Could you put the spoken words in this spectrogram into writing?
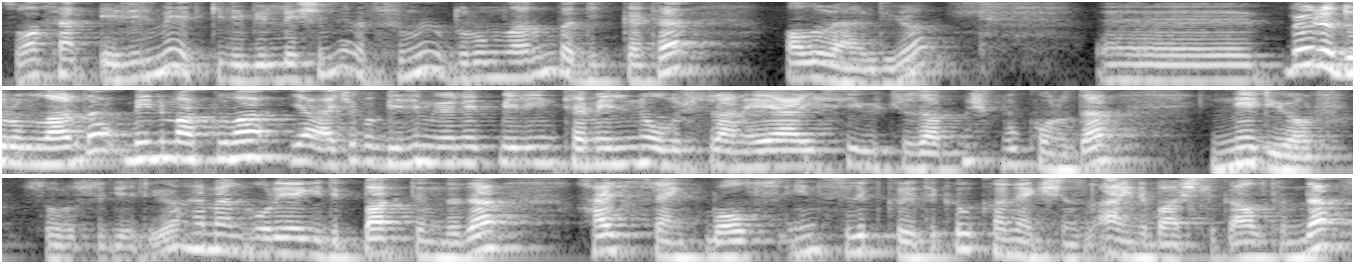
o zaman sen ezilme etkili birleşimlerin sınır durumlarını da dikkate alıver diyor. Ee, böyle durumlarda benim aklıma ya acaba bizim yönetmeliğin temelini oluşturan AIC 360 bu konuda ne diyor sorusu geliyor. Hemen oraya gidip baktığımda da High Strength Bolts in Slip Critical Connections aynı başlık altında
